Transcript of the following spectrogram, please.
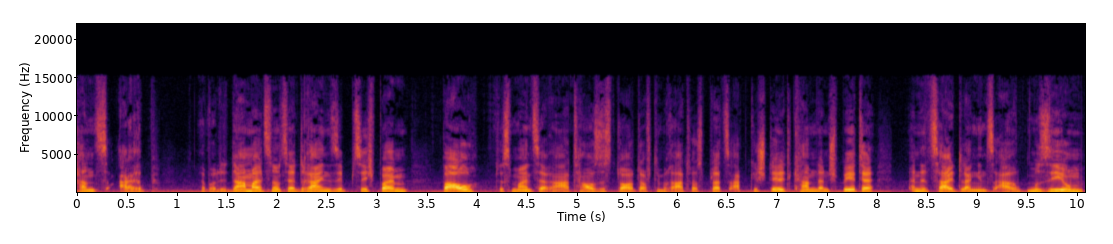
Hans Arp. Er wurde damals 1973 beim Bau des Mainzer Rathauses dort auf dem Rathausplatz abgestellt, kam dann später eine Zeit lang ins Arp-Museum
